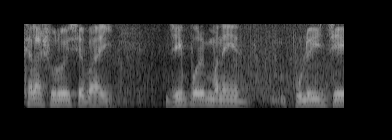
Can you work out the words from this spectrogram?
খেলা শুরু হয়েছে ভাই, যে পরিমাণে পুলিশ যে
